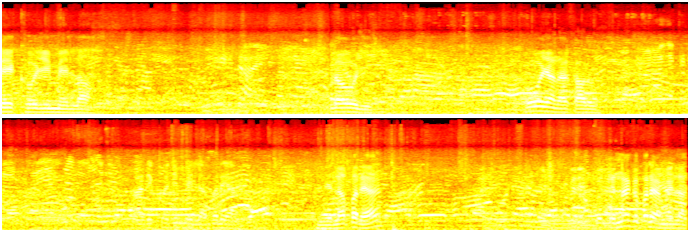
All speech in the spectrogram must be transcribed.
ਦੇਖੋ ਜੀ ਮੇਲਾ। ਲਓ ਜੀ। ਹੋ ਜਾਂਦਾ ਕਾਲੂ। ਆ ਦੇਖੋ ਜੀ ਮੇਲਾ ਭਰਿਆ। ਮੇਲਾ ਭਰਿਆ? ਕਿੰਨਾ ਕੁ ਭਰਿਆ ਮੇਲਾ?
